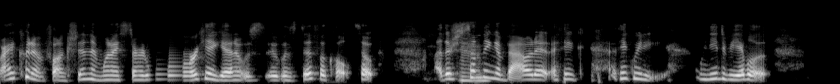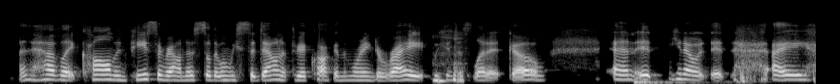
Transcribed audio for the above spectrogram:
I couldn't function. And when I started working again, it was, it was difficult. So uh, there's Mm. something about it. I think, I think we, we need to be able to have like calm and peace around us so that when we sit down at three o'clock in the morning to write, we can just let it go. And it, you know, it, I,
